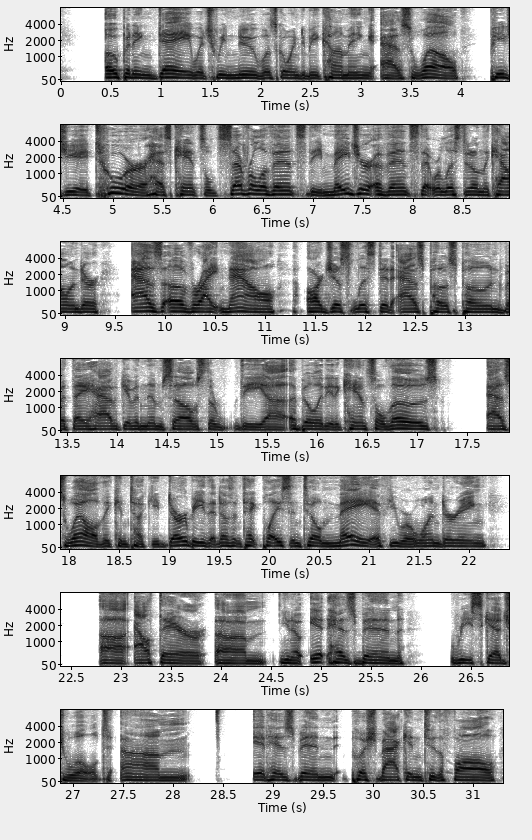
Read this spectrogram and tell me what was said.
opening day, which we knew was going to be coming as well. PGA Tour has canceled several events. The major events that were listed on the calendar as of right now are just listed as postponed, but they have given themselves the the uh, ability to cancel those as well. The Kentucky Derby that doesn't take place until May, if you were wondering uh, out there, um, you know, it has been rescheduled. Um, it has been pushed back into the fall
